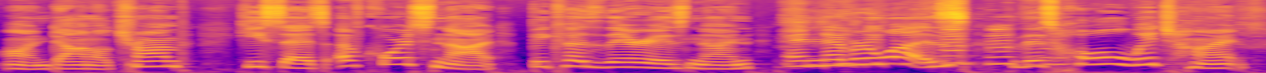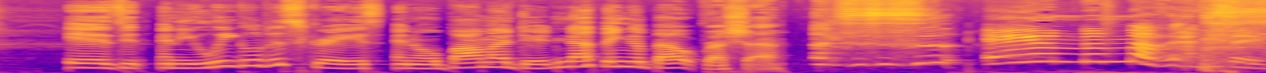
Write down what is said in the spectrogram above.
on Donald Trump. He says, Of course not, because there is none and never was. this whole witch hunt is an illegal disgrace, and Obama did nothing about Russia. and another thing.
